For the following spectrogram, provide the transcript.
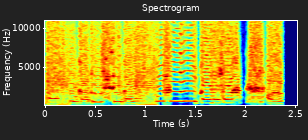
Lassen sogar durch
